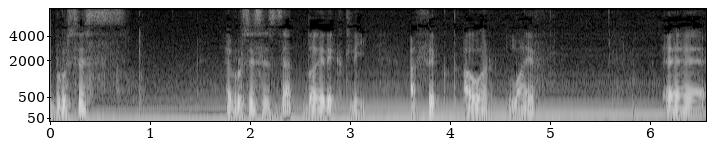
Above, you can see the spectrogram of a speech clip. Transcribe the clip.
process processes that directly affect our life آه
